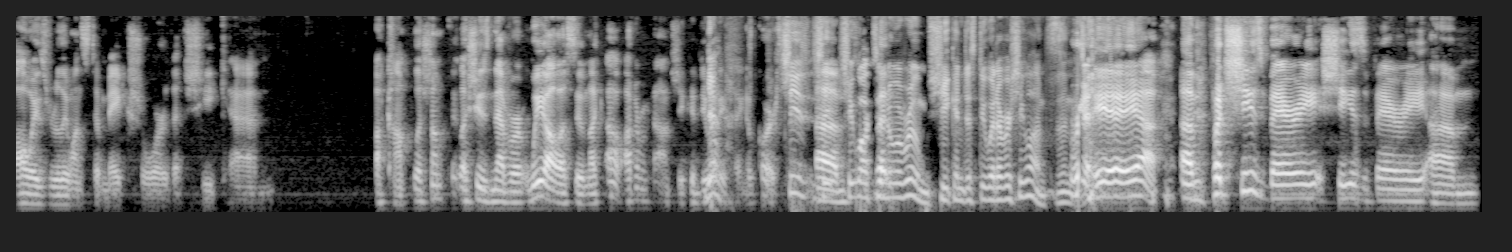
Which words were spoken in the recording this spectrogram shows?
always really wants to make sure that she can accomplish something. Like she's never. We all assume like, oh, Audra McDonald, she could do yeah. anything. Of course, she she, um, she walks but, into a room, she can just do whatever she wants. And... yeah, yeah, yeah. Um, but she's very, she's very. Um,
